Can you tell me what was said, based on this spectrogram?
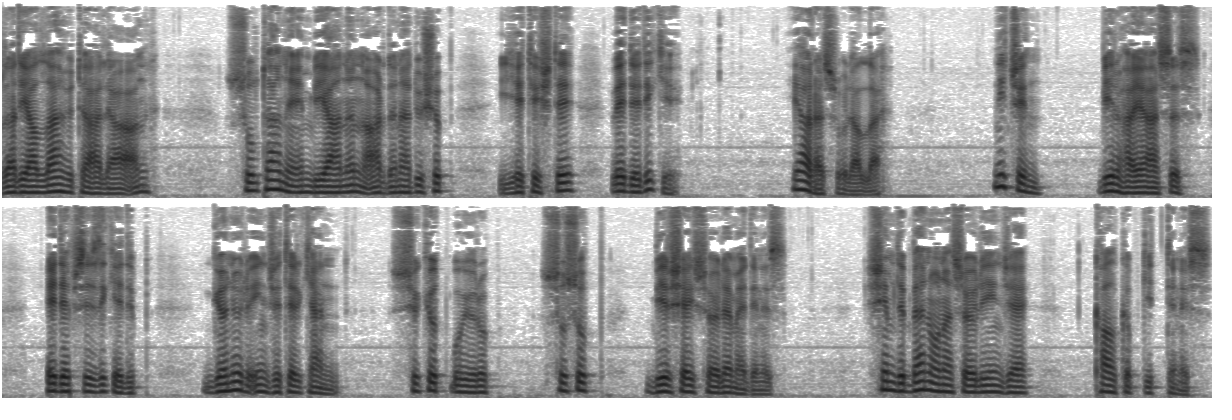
radıyallahu teâlâ anh, Sultan-ı Enbiya'nın ardına düşüp yetişti ve dedi ki: Ya Resulallah, niçin bir hayasız, edepsizlik edip gönül incitirken sükût buyurup susup bir şey söylemediniz. Şimdi ben ona söyleyince kalkıp gittiniz.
